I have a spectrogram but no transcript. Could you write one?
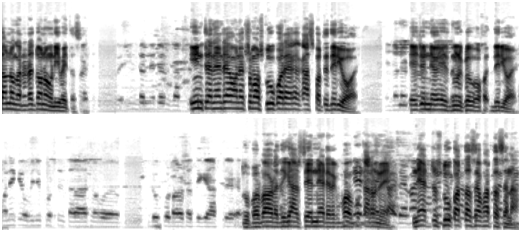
জনগণের জনগণই পাইতেছে। ইন্টারনেটে অনেক সময় স্লো করে কাজ করতে দেরি হয়। এই জন্য এই জন্য একটু দেরি হয়। দুপুর বারোটার দিকে আসছে নেটের কারণে। নেট স্লো করতেছে পারতেছে না।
